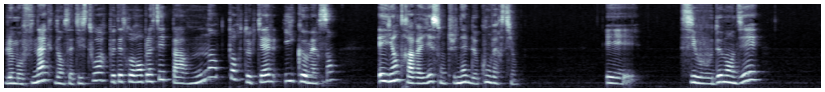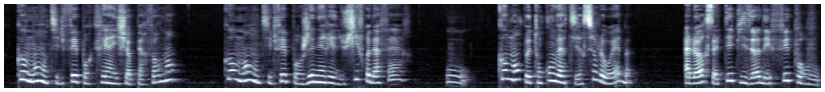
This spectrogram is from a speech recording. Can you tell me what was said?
Le mot FNAC dans cette histoire peut être remplacé par n'importe quel e-commerçant ayant travaillé son tunnel de conversion. Et si vous vous demandiez comment ont-ils fait pour créer un e-shop performant? Comment ont-ils fait pour générer du chiffre d'affaires? Ou comment peut-on convertir sur le web? Alors cet épisode est fait pour vous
